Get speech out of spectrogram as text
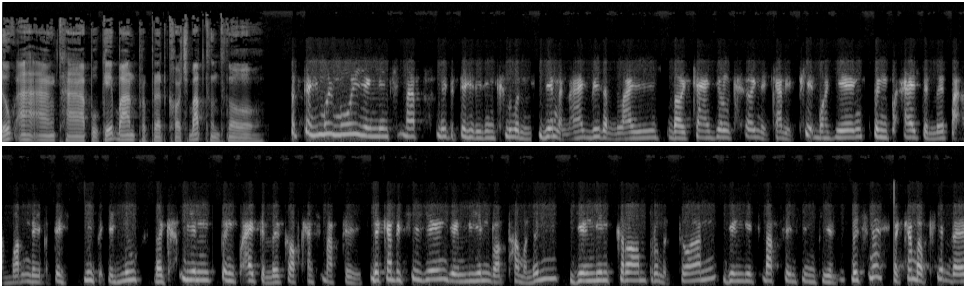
លោកអះអាងថាពួកគេបានប្រព្រឹត្តខុសច្បាប់ធ្ងន់ធ្ងរប្រទេសមួយមួយយើងមានច្បាប់ នៃប្រទេសរៀងខ្លួន យើងមិនអាចវិតម្លៃដោយការយល់ឃើញនៃការវិភាគរបស់យើងពឹងផ្អែកទៅលើបរិបទនៃប្រទេសនេះប្រទេសនោះដោយគ្មានពឹងផ្អែកទៅលើក្របខ័ណ្ឌច្បាប់ទេនៅកម្ពុជាយើងយើងមានរដ្ឋធម្មនុញ្ញយើងមានក្រមព្រហ្មទណ្ឌយើងមានច្បាប់ផ្សេងផ្សេងទៀតដូច្នេះសកម្មភាពដែល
